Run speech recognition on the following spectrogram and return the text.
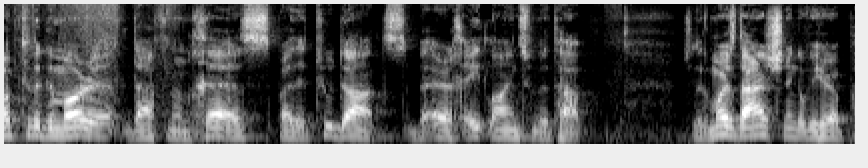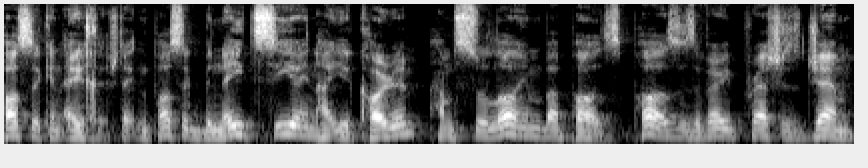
up to the Gemara, Daf Nun Ches, by the two dots, Be'erich eight lines from the top. So the Gemara is darshaning over here a pasuk in Eiche. Steht in pasuk, B'nei Tzion ha'yikorim hamsuloim ba'paz. Paz is a very precious gem,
